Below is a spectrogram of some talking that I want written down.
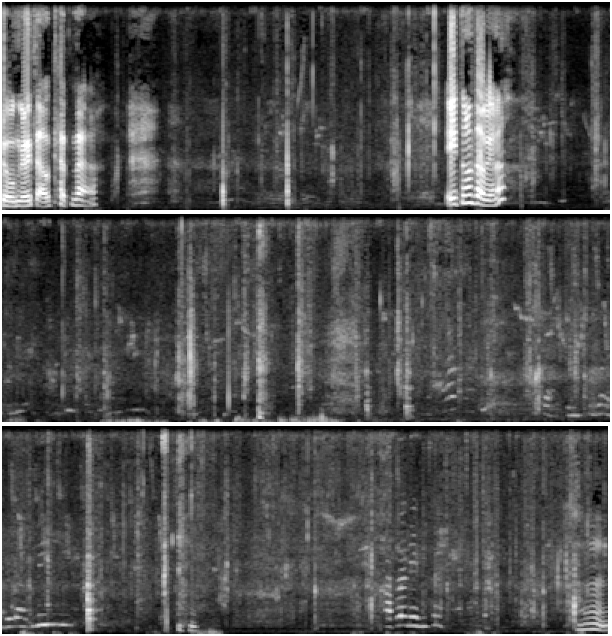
डोंगरे चावतात ना इथूनच जाऊया ना आपला नेहमीचा हम्म.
